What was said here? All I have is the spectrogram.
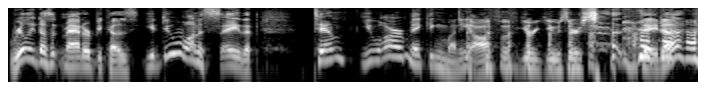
Really doesn't matter because you do want to say that Tim, you are making money off of your users' data.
